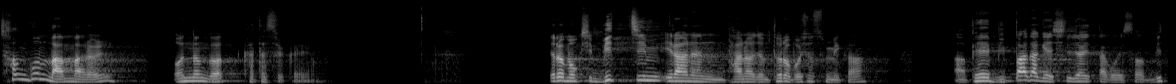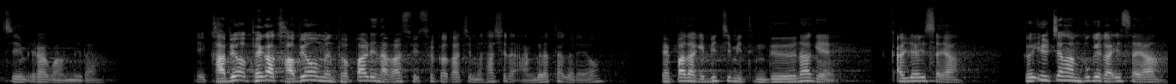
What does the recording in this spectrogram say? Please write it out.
천군 만마를 얻는 것 같았을 거예요. 여러분 혹시 밑짐이라는 단어 좀 들어보셨습니까? 아, 배 밑바닥에 실려 있다고 해서 밑짐이라고 합니다. 이 가벼, 배가 가벼우면 더 빨리 나갈 수 있을 것 같지만 사실은 안 그렇다 그래요. 배바닥에 밑짐이 든든하게 깔려 있어야 그 일정한 무게가 있어야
